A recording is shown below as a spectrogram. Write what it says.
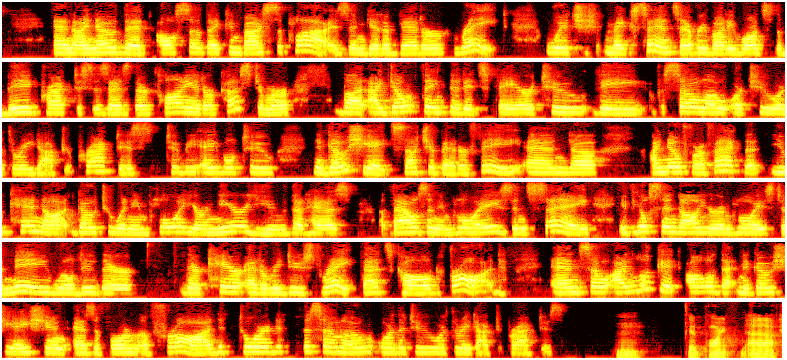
And I know that also they can buy supplies and get a better rate, which makes sense. Everybody wants the big practices as their client or customer but I don't think that it's fair to the solo or two or three doctor practice to be able to negotiate such a better fee. And uh, I know for a fact that you cannot go to an employer near you that has a thousand employees and say, if you'll send all your employees to me, we'll do their their care at a reduced rate. That's called fraud. And so I look at all of that negotiation as a form of fraud toward the solo or the two or three doctor practice. Hmm. Good point. Uh,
